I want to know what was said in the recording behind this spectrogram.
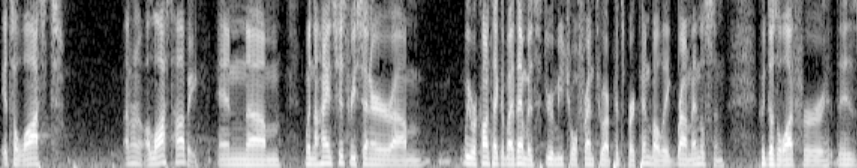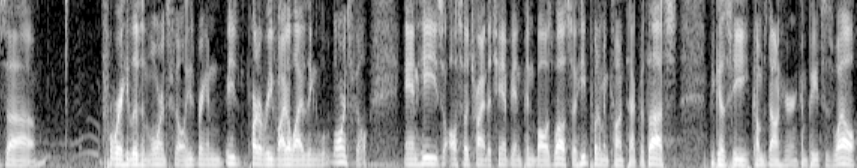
it's a lost, I don't know, a lost hobby. And um, when the Heinz History Center, um, we were contacted by them, was through a mutual friend through our Pittsburgh Pinball League, Brown Mendelson, who does a lot for his uh, for where he lives in Lawrenceville. He's bringing he's part of revitalizing Lawrenceville, and he's also trying to champion pinball as well. So he put him in contact with us because he comes down here and competes as well,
